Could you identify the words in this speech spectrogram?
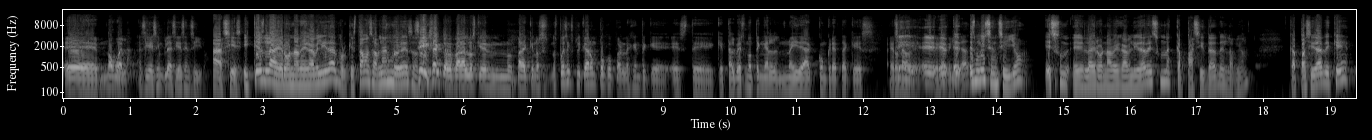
eh, no vuela. Así de simple, así de sencillo. Así es. ¿Y qué es la aeronavegabilidad? Porque estamos hablando de eso. Sí, ¿no? exacto. Para los que para que nos, nos puedes explicar un poco para la gente que este que tal vez no tenga una idea concreta que es Sí, eh, eh, aeronavegabilidad. es muy sencillo. Es un- eh, la aeronavegabilidad es una capacidad del avión. ¿Capacidad de qué?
